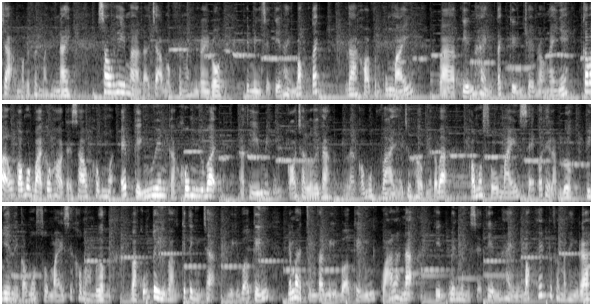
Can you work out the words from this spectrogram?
chạm vào cái phần màn hình này. Sau khi mà đã chạm vào phần màn hình này rồi thì mình sẽ tiến hành bóc tách ra khỏi phần khung máy và tiến hành tách kính cho em nó ngay nhé. Các bạn cũng có một vài câu hỏi tại sao không ép kính nguyên cả khung như vậy? À, thì mình cũng có trả lời rằng là có một vài những trường hợp nha các bạn. Có một số máy sẽ có thể làm được tuy nhiên thì có một số máy sẽ không làm được. Và cũng tùy vào cái tình trạng bị vỡ kính. Nếu mà chúng ta bị vỡ kính quá là nặng thì bên mình sẽ tiến hành bóc hết cái phần màn hình ra.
